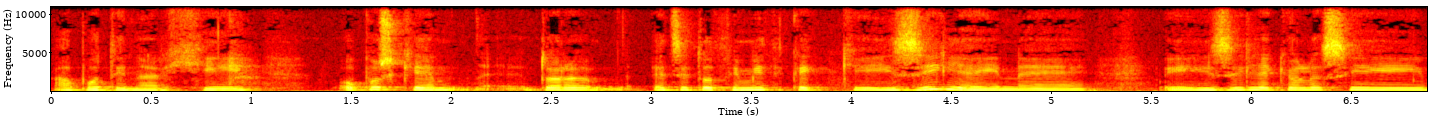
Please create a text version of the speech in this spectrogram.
από την αρχή. Όπως και τώρα έτσι το θυμήθηκα και η ζήλια είναι η ζήλια και όλες η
